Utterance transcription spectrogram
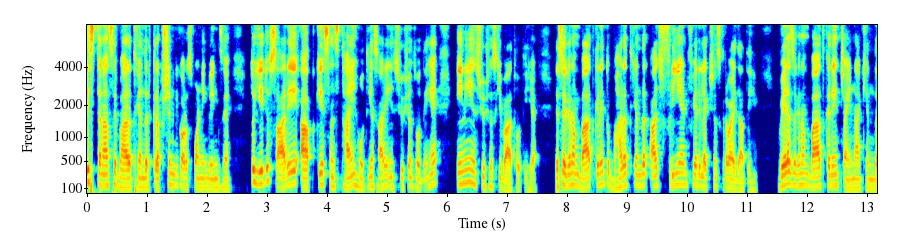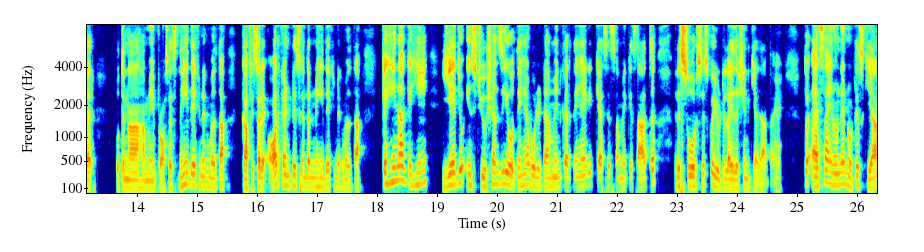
इस तरह से भारत के अंदर करप्शन के कॉरस्पॉन्डिंग विंग्स हैं। तो ये जो सारे आपके संस्थाएँ होती हैं, सारे इंस्टीट्यूशन होते हैं, इन्हीं इंस्टीट्यूशन की बात होती है। जैसे अगर हम बात करें तो भारत के अंदर आज फ्री एंड फेयर इलेक्शन करवाए जाते हैं। वेरस अगर हम बात करें चाइना के अंदर उतना हमें प्रोसेस नहीं देखने को मिलता, काफ़ी सारे और कंट्रीज़ के अंदर नहीं देखने को मिलता। कहीं ना कहीं ये जो इंस्टीट्यूशंस ही होते हैं, वो डिटर्मिन करते हैं कि कैसे समय के साथ रिसोर्सेज को यूटिलाइजेशन किया जाता है। तो ऐसा इन्होंने नोटिस किया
